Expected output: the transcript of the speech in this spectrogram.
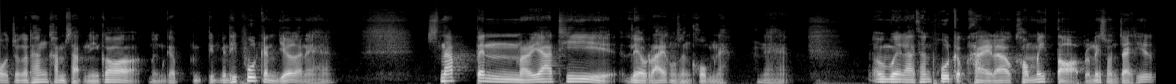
กจนกระทั่งคำศัพท์นี้ก็เหมือนกับเป็นที่พูดกันเยอะนะฮะ snap เป็นมารยาทที่เลวร้ายของสังคมนะนะฮะเวลาท่านพูดกับใครแล้วเขาไม่ตอบหรือไม่สนใจที่จะ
